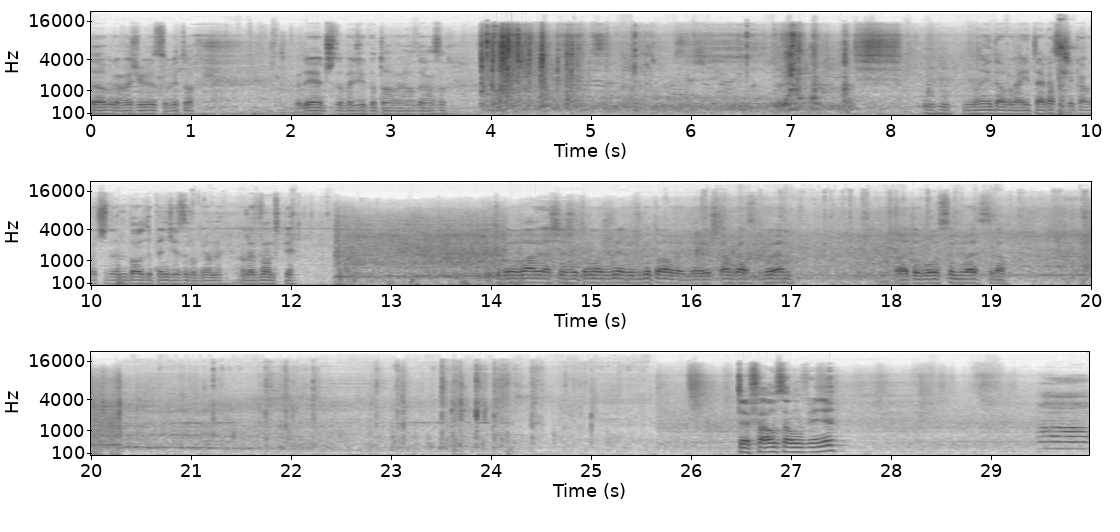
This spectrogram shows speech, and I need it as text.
Dobra, weźmiemy sobie to. Nie wiem, czy to będzie gotowe od razu. Mhm. No i dobra, i teraz ciekawe, czy ten bolt będzie zrobiony, ale wątpię. Tylko obawiam się, że to może nie być gotowe, bo już tam raz byłem, ale to było Sylwestra. TV zamówienie? O,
